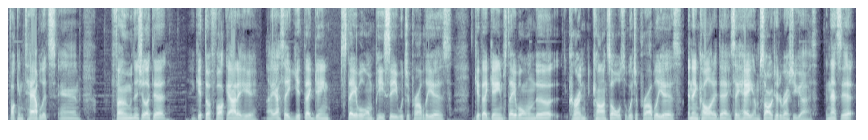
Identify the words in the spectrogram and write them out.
fucking tablets and phones and shit like that, get the fuck out of here. I, I say get that game stable on PC, which it probably is. Get that game stable on the current consoles, which it probably is, and then call it a day. Say, hey, I'm sorry to the rest of you guys. And that's it.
